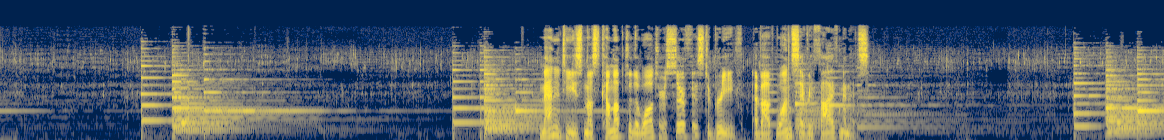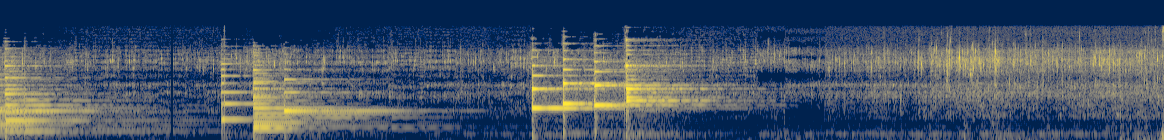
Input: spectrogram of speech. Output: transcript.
Manatees must come up to the water's surface to breathe about once every five minutes.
